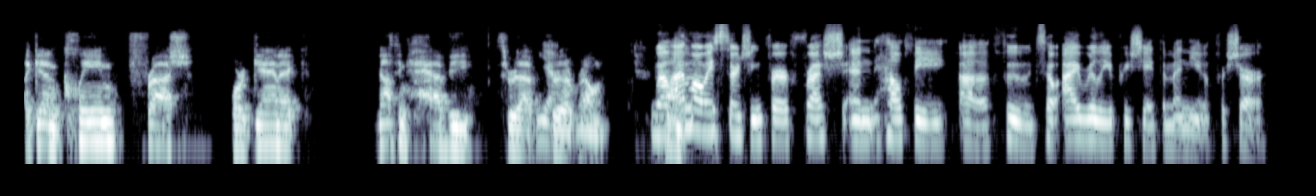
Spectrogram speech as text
again, clean, fresh, organic, nothing heavy through that yeah. through that realm. Well, um, I'm always searching for fresh and healthy uh, food, so I really appreciate the menu for sure.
